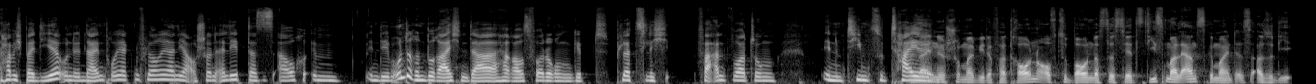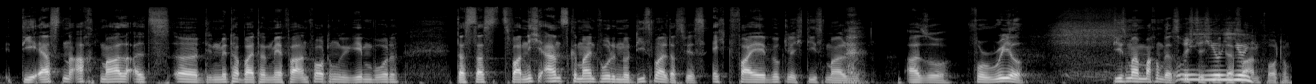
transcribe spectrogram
Habe ich bei dir und in deinen Projekten, Florian, ja auch schon erlebt, dass es auch im, in den unteren Bereichen da Herausforderungen gibt, plötzlich Verantwortung in einem Team zu teilen. Alleine schon mal wieder Vertrauen aufzubauen, dass das jetzt diesmal ernst gemeint ist. Also die, die ersten acht Mal, als äh, den Mitarbeitern mehr Verantwortung gegeben wurde, dass das zwar nicht ernst gemeint wurde, nur diesmal, dass wir es echt fei wirklich diesmal, also for real diesmal machen wir es richtig ui, ui, mit der Verantwortung.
